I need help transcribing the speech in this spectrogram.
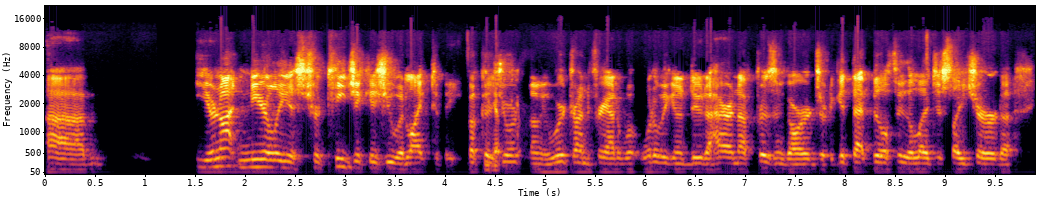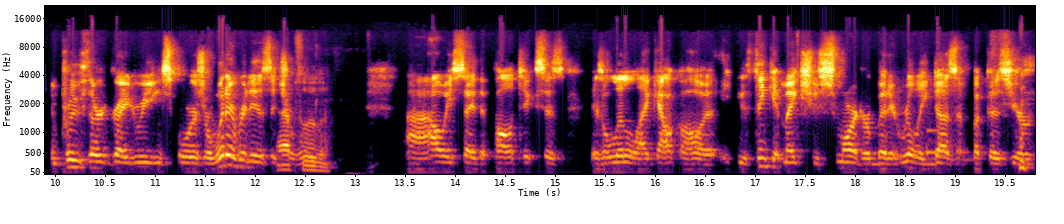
um, you're not nearly as strategic as you would like to be because yep. you're i mean we're trying to figure out what, what are we going to do to hire enough prison guards or to get that bill through the legislature or to improve third grade reading scores or whatever it is that Absolutely. you're uh, I always say that politics is is a little like alcohol. You think it makes you smarter, but it really doesn't because you're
